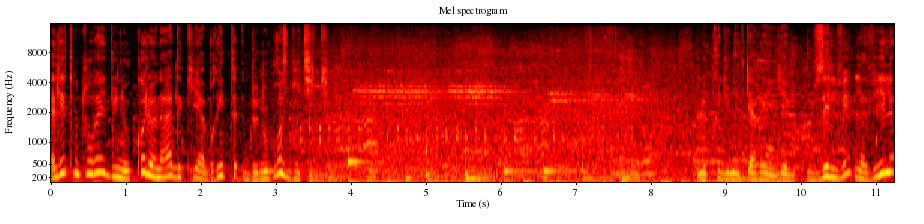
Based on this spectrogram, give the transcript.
Elle est entourée d'une colonnade qui abrite de nombreuses boutiques. Le prix du mètre carré y est le plus élevé de la ville,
